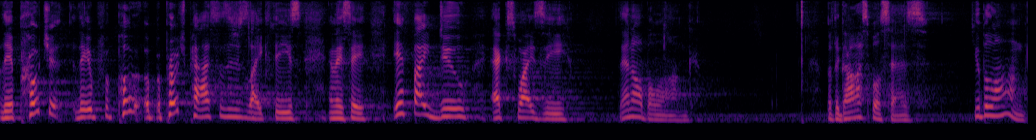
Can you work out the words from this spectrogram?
they approach it, they approach passages like these, and they say, if I do X, Y, Z, then I'll belong. But the gospel says, you belong.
